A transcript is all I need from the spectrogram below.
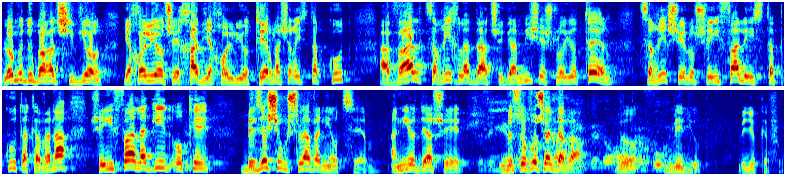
לא מדובר על שוויון, יכול להיות שאחד יכול יותר מאשר הסתפקות, אבל צריך לדעת שגם מי שיש לו יותר, צריך שיהיה לו שאיפה להסתפקות, הכוונה שאיפה להגיד, אוקיי, באיזשהו שלב אני עוצר, אני יודע שבסופו של דבר, ולא כפוי. בדיוק, בדיוק כפוי.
